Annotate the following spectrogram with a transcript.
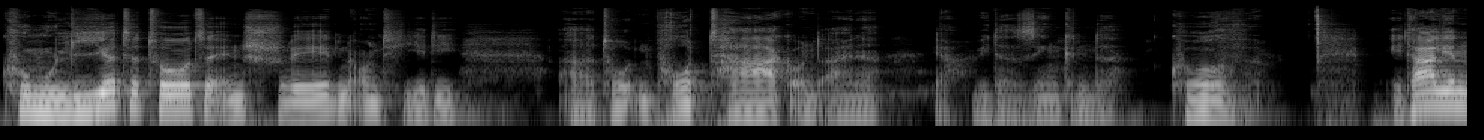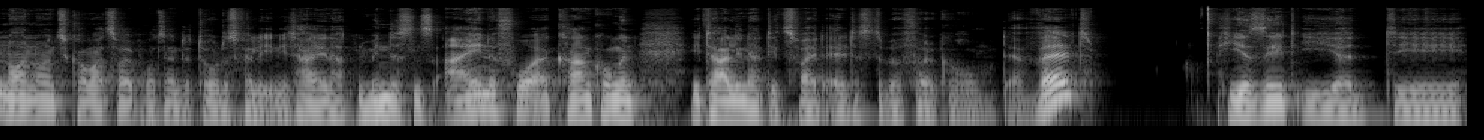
kumulierte Tote in Schweden und hier die äh, Toten pro Tag und eine ja, wieder sinkende Kurve. Italien, 99,2% der Todesfälle in Italien hatten mindestens eine Vorerkrankung. Italien hat die zweitälteste Bevölkerung der Welt. Hier seht ihr die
